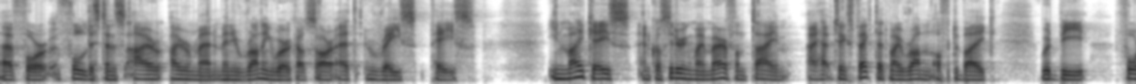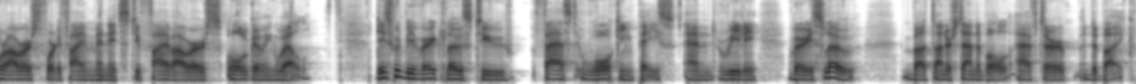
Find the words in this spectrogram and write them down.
uh, for full distance Ironman, many running workouts are at race pace. In my case, and considering my marathon time, I have to expect that my run off the bike would be 4 hours 45 minutes to 5 hours, all going well. This would be very close to fast walking pace and really very slow, but understandable after the bike.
